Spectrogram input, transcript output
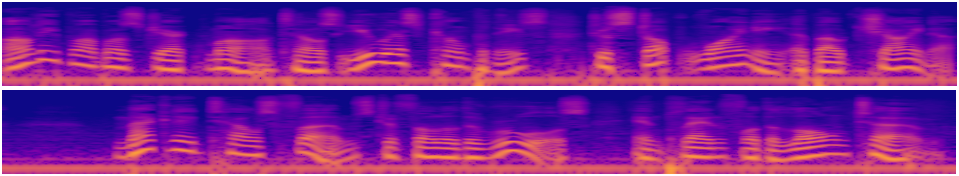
Alibaba's Jack Ma tells US companies to stop whining about China. Magnate tells firms to follow the rules and plan for the long term.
